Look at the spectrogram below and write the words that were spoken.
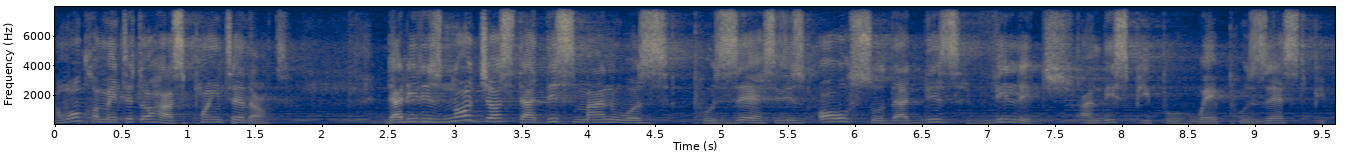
And one commentator has pointed out that it is not just that this man was possessed, it is also that this village and these people were possessed people.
